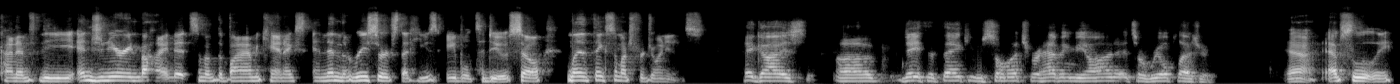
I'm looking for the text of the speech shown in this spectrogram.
kind of the engineering behind it, some of the biomechanics, and then the research that he was able to do. So, Len, thanks so much for joining us. Hey guys, uh, Nathan, thank you so much for having me on. It's a real pleasure. Yeah, absolutely.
